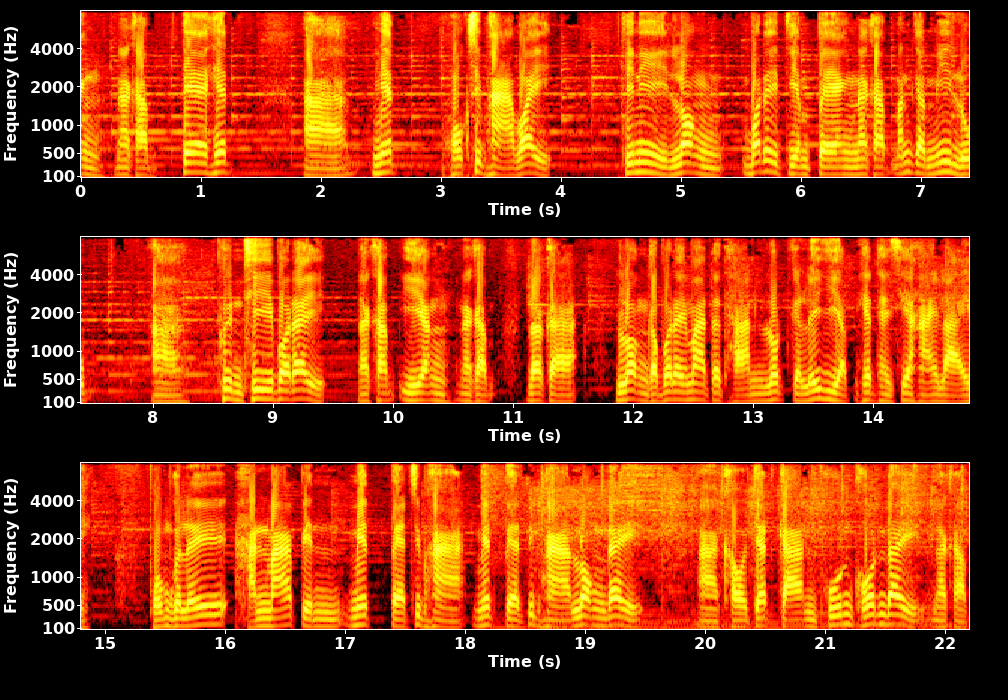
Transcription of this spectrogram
งนะครับ แต่เฮ็ดเม็ด65ไว้ ที่นี่ล่องบ่ได้เตรียมแปลงนะครับ มันก็มีหลุบ พื้นที่บ่ได้นะครับเอียงนะครับแล้วก็ล่องกับบ่ได้มาตรฐานรถก็เลยเหยียบเฮ็ดให้เสียหายหลาย ผมก็เลยหันมาเป็นเม็ด85 เม็ด85ล่องได้อ่าเขาจัดการพูนค้นได้นะครับ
